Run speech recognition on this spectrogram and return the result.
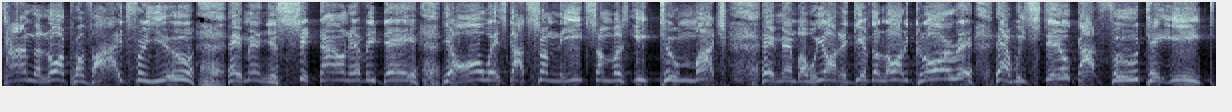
the time the Lord provides for you. Amen. You sit down every day. You always got something to eat. Some of us eat too much. Amen. But we ought to give the Lord glory that we still got food to eat.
